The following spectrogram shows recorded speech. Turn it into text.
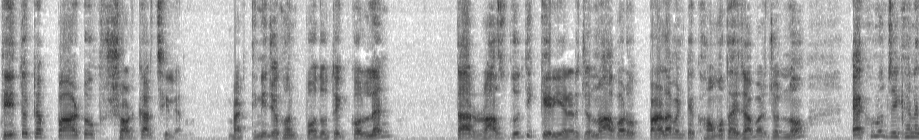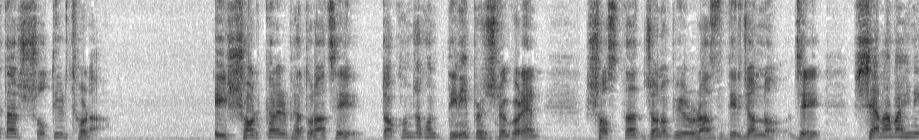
তিনি তো একটা পার্ট অফ সরকার ছিলেন। বাট তিনি যখন পদত্যাগ করলেন, তার রাজনৈতিক কেরিয়ারের জন্য, আবারও পার্লামেন্টে ক্ষমতায় যাবার জন্য, এখনও যেখানে তার সতীর্থরা এই সরকারের ভেতর আছে, তখন যখন তিনি প্রশ্ন করেন সস্তা জনপ্রিয় রাজনীতির জন্য যে সেনাবাহিনী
